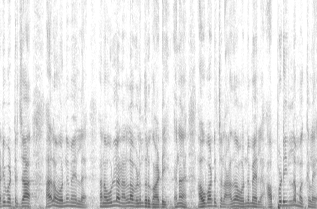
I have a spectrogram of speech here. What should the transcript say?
அடிபட்டுச்சா அதெல்லாம் ஒன்றுமே இல்லை. ஆனால் உள்ளே நல்லா விழுந்திருக்கும் அடி. ஏன்னா அவ பாட்டு சொல்லலாம் அதெல்லாம் ஒன்றுமே இல்லை. அப்படி இல்லை மக்களே.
